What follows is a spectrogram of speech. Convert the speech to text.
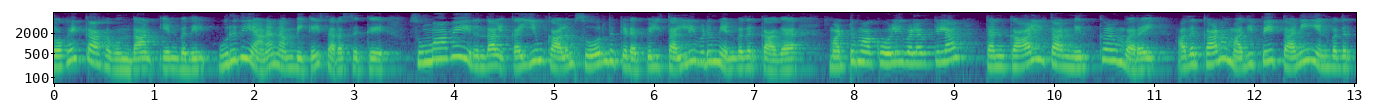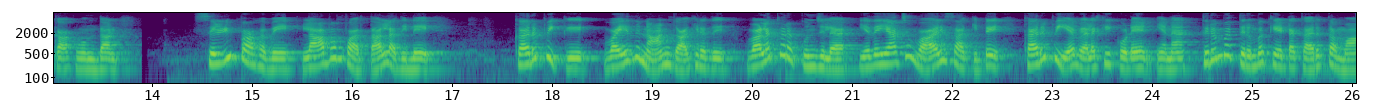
தொகைக்காகவும் தான் என்பதில் உறுதியான நம்பிக்கை சரசுக்கு. சும்மாவே இருந்தால் கையும் காலும் சோர்ந்து கிடப்பில் தள்ளிவிடும் என்பதற்காக மட்டுமா கோழி வளர்க்கிறாள்? தன் காலில் தான் நிற்கும் வரை அதற்கான மதிப்பே தனி என்பதற்காகவும் தான். செழிப்பாகவே லாபம் பார்த்தால் அதிலே. கருப்பிக்கு வயது நான்காகிறது. வளர்க்குற குஞ்சில் எதையாச்சும் வாரிசாக்கிட்டு கருப்பியை விலக்கி கொடேன் என திரும்ப திரும்ப கேட்ட கருத்தம்மா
